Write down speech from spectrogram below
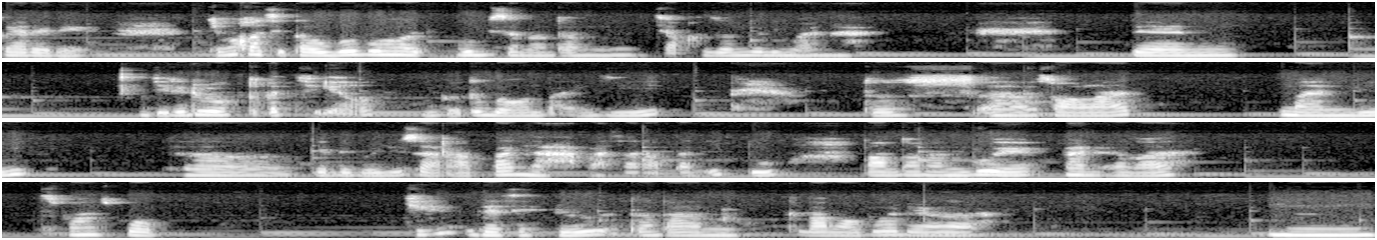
gak deh. Cuma kasih tahu gue gue gue bisa nonton Zone tuh di mana. Dan jadi dulu waktu kecil gue tuh bangun pagi terus uh, sholat mandi uh, baju sarapan. Nah pas sarapan itu tontonan gue adalah SpongeBob. Jadi gak sih? Dulu tontonan pertama gue adalah hmm,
